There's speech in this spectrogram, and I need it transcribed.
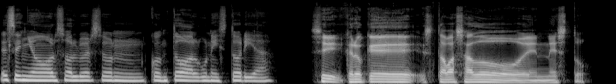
el señor Solverson contó alguna historia Sí, creo que está basado en esto.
